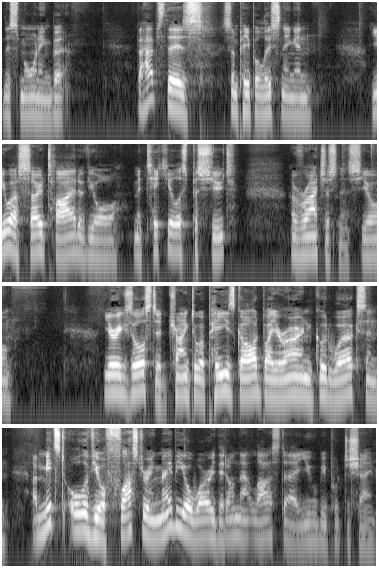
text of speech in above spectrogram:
this morning, but Perhaps there's some people listening and you are so tired of your meticulous pursuit of righteousness. You're, you're exhausted trying to appease God by your own good works, and amidst all of your flustering, maybe you're worried that on that last day you will be put to shame.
